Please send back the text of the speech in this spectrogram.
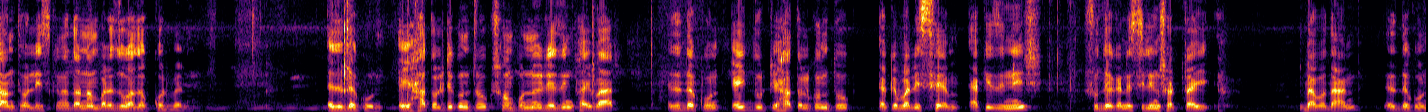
জানতে হলে স্ক্রিনে দেওয়া নাম্বারে যোগাযোগ করবেন। এই যে দেখুন, এই হাতলটি কিন্তু সম্পূর্ণই রেজিং ফাইবার এই যে দেখুন, এই দুটি হাতল কিন্তু একেবারেই সেম একই জিনিস। শুধু এখানে সিলিং শটটাই ব্যবধান। দেখুন,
